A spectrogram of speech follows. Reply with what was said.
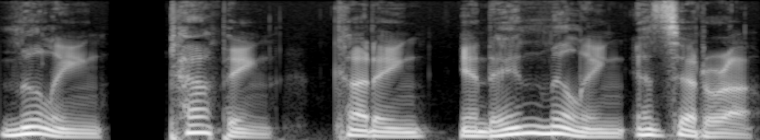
milling, tapping, cutting, and end milling, etc.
